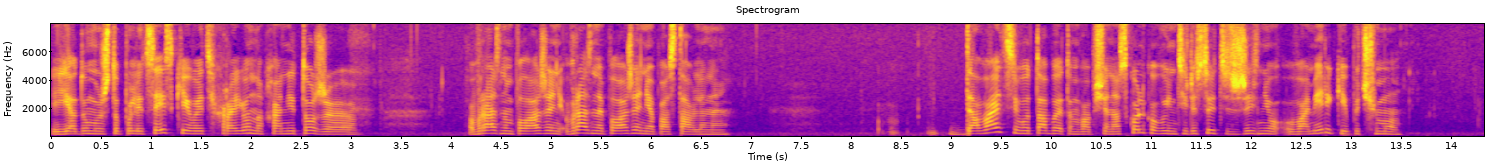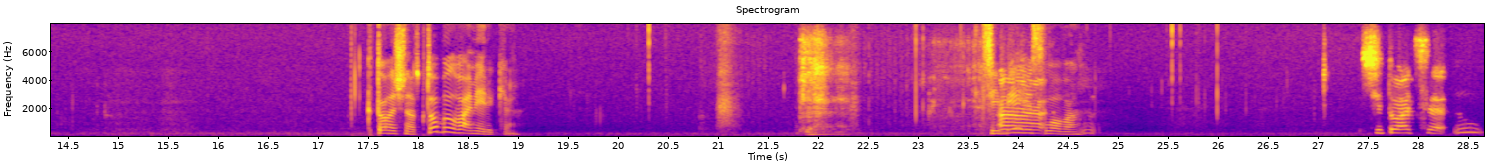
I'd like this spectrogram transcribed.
И я думаю, что полицейские в этих районах, они тоже в разном положении, в разное положение поставлены. Давайте вот об этом вообще. Насколько вы интересуетесь жизнью в Америке и почему? Кто начнет? Кто был в Америке? Тебе а, ли слово? Ситуация... Ну,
